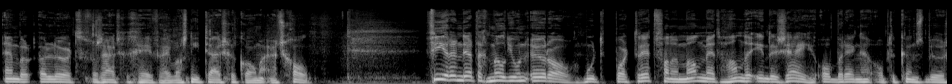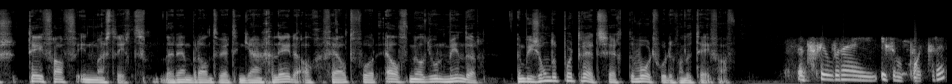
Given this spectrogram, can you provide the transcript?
Amber Alert was uitgegeven. Hij was niet thuisgekomen uit school. 34 miljoen euro moet portret van een man met handen in de zij opbrengen op de kunstbeurs TEFAF in Maastricht. De Rembrandt werd een jaar geleden al geveild voor 11 miljoen minder. Een bijzonder portret, zegt de woordvoerder van de TEFAF. Het schilderij is een portret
